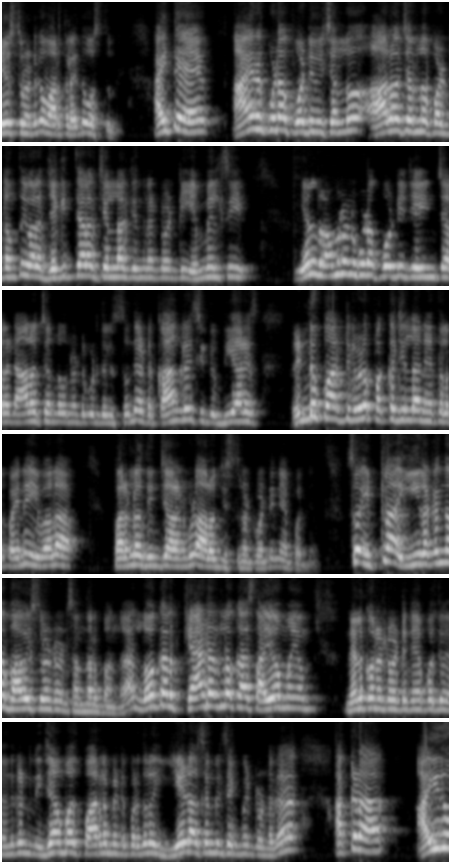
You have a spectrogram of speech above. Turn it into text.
చేస్తున్నట్టుగా వార్తలు అయితే వస్తుంది అయితే ఆయన కూడా పోటీ విషయంలో ఆలోచనలో పడడంతో ఇవాళ జగిత్యాలకు జిల్లాకు చెందినటువంటి ఎమ్మెల్సీ ఎల్ రమణను కూడా పోటీ చేయించాలనే ఆలోచనలో ఉన్నట్టు కూడా తెలుస్తుంది. అటు కాంగ్రెస్ ఇటు బీఆర్ఎస్ రెండు పార్టీలు కూడా పక్క జిల్లా నేతలపైన ఇవాళ పరిలో దించాలని కూడా ఆలోచిస్తున్నటువంటి నేపథ్యం. సో ఇట్లా ఈ రకంగా భావిస్తున్నటువంటి సందర్భంగా లోకల్ క్యాడర్లో కాస్త అయోమయం నెలకొన్నటువంటి నేపథ్యం. ఎందుకంటే నిజామాబాద్ పార్లమెంట్ పరిధిలో ఏడు అసెంబ్లీ సెగ్మెంట్ ఉండగా అక్కడ ఐదు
